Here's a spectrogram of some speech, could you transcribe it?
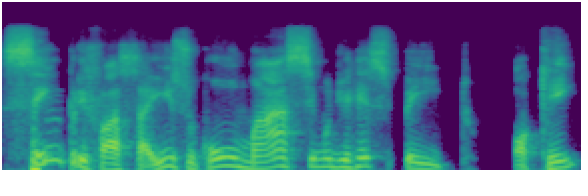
Sempre faça isso com o máximo de respeito, ok?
